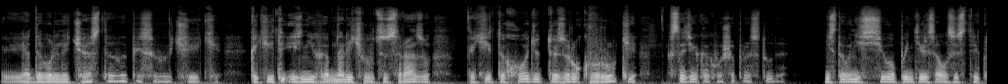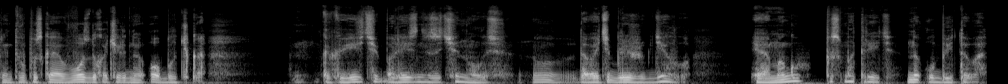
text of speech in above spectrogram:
«Я довольно часто выписываю чеки. Какие-то из них обналичиваются сразу, какие-то ходят из рук в руки. Кстати, как ваша простуда?» Ни с того ни с сего поинтересовался Стрикленд, выпуская в воздух очередное облачко — как видите, болезнь затянулась. Ну, давайте ближе к делу. Я могу посмотреть на убитого?»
